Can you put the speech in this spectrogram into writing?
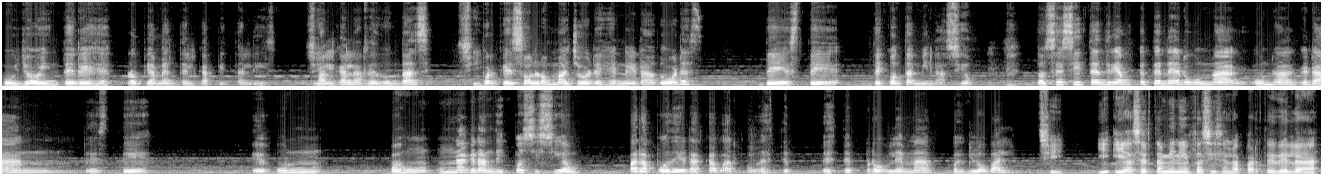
Cuyo interés es propiamente el capitalismo. Valga la redundancia, porque son los mayores generadores de, este, de contaminación. Entonces sí tendríamos que tener una, una gran este, eh, un, pues una gran disposición para poder acabar con este, este problema pues, global. Sí, y, y, hacer también énfasis en la parte de, la,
